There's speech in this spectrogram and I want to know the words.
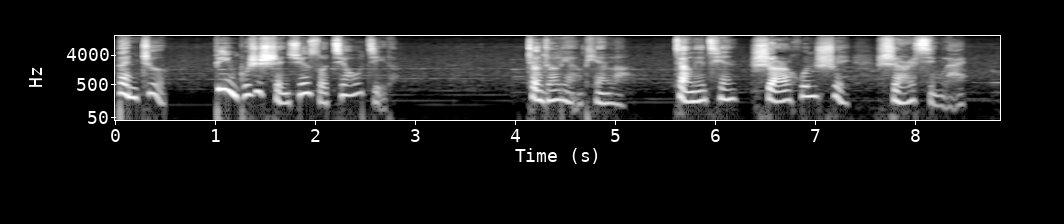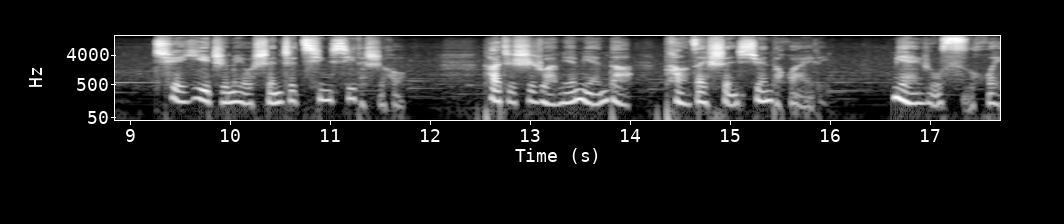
但这，并不是沈轩所焦急的。整整两天了，蒋灵谦时而昏睡，时而醒来，却一直没有神志清晰的时候。他只是软绵绵的躺在沈轩的怀里，面如死灰。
